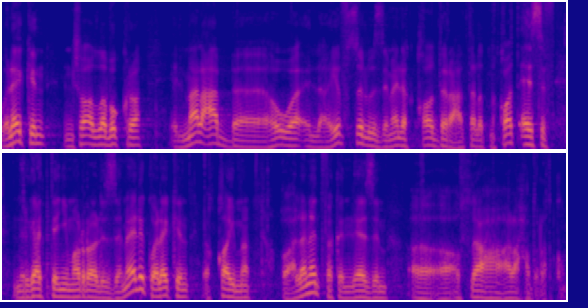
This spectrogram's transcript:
ولكن إن شاء الله بكرة الملعب آه، هو اللي هيفصل والزمالك قادر على ثلاث نقاط. آسف ان رجعت تاني مرة للزمالك ولكن القايمة أعلنت فكان لازم آه، آه، أطلعها على حضراتكم.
